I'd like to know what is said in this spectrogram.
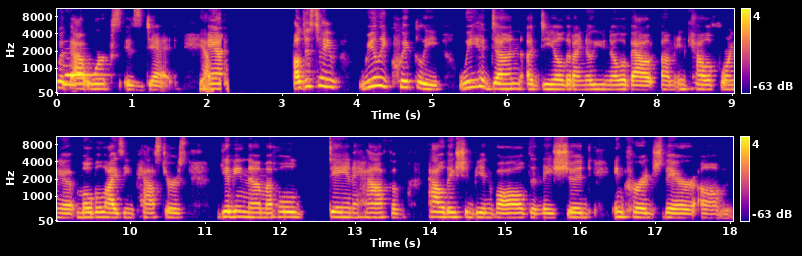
without works is dead. Yeah. And I'll just tell you really quickly, we had done a deal that I know you know about um, in California, mobilizing pastors giving them a whole day and a half of how they should be involved and they should encourage their um,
